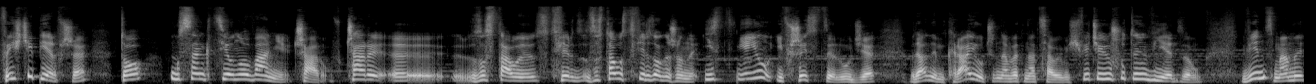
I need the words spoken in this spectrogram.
Wyjście pierwsze to usankcjonowanie czarów. Czary y, zostały stwierdz stwierdzone, że one istnieją i wszyscy ludzie w danym kraju, czy nawet na całym świecie już o tym wiedzą. Więc mamy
